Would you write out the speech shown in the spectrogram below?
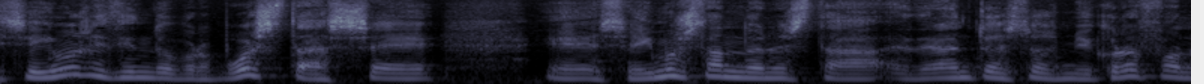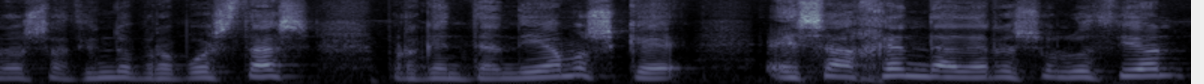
seguimos diciendo propuestas, eh, eh, seguimos estando en esta, delante de estos micrófonos haciendo propuestas porque entendíamos que esa agenda de resolución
